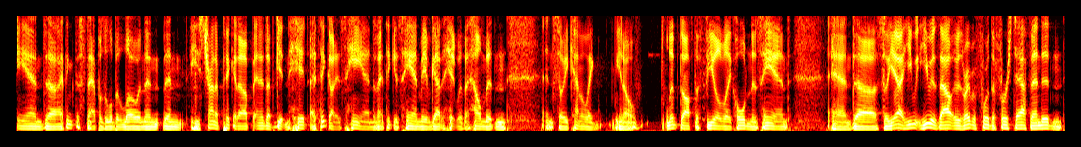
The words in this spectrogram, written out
and uh, I think the snap was a little bit low and then then he's trying to pick it up ended up getting hit I think on his hand and I think his hand may have got hit with a helmet and and so he kind of like, you know, limped off the field like holding his hand. And uh, so yeah, he he was out. It was right before the first half ended, and,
